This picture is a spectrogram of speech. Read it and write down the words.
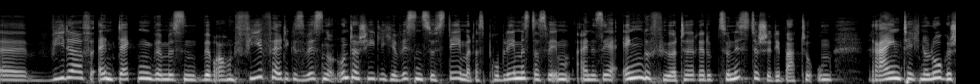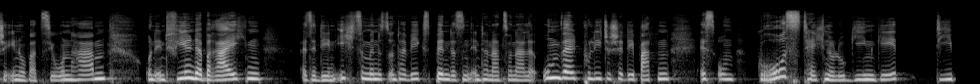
äh, wiederentdecken. Wir, müssen, wir brauchen vielfältiges Wissen und unterschiedliche Wissenssysteme. Das Problem ist, dass wir eben eine sehr eng geführte, reduktionistische Debatte um rein technologische Innovationen haben. Und in vielen der Bereichen, also in denen ich zumindest unterwegs bin, das sind internationale umweltpolitische Debatten, es um Großtechnologien geht, die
